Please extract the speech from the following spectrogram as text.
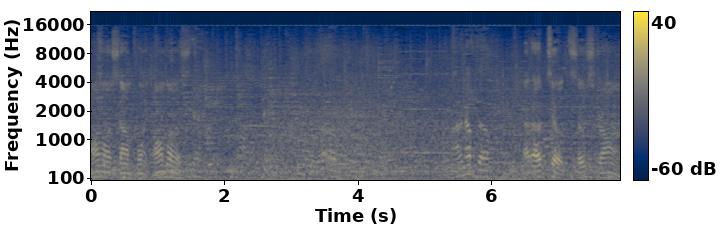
Almost on point. Almost. Yeah. Uh-oh. Not enough though. That up tilt, so strong.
